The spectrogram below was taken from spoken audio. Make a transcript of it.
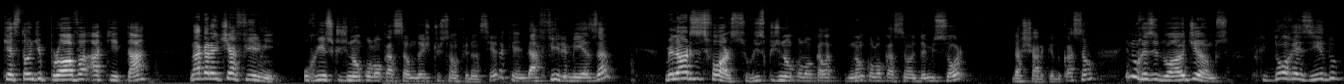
questão de prova aqui, tá? Na garantia firme, o risco de não colocação da instituição financeira, que ele dá firmeza. Melhores esforços, o risco de não, coloca, não colocação é do emissor, da Shark Educação. E no residual é de ambos. Porque do resíduo,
